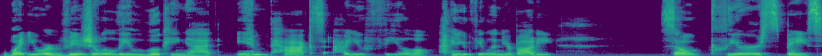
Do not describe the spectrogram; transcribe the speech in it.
What you are visually looking at impacts how you feel, how you feel in your body. So, clearer space,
